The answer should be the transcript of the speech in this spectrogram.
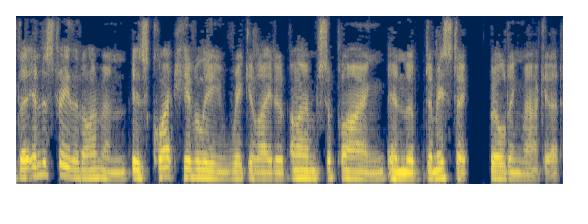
The industry that I'm in is quite heavily regulated. I'm supplying in the domestic building market.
